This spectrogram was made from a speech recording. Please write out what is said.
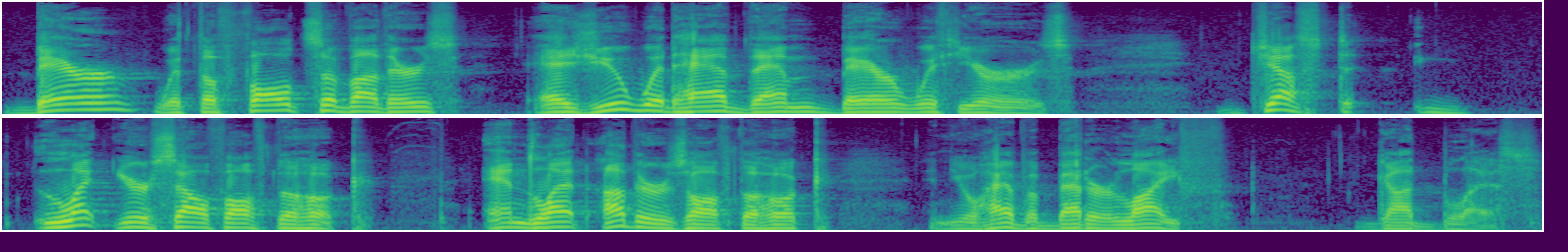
Bear with the faults of others as you would have them bear with yours. Just let yourself off the hook and let others off the hook, and you'll have a better life. God bless.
